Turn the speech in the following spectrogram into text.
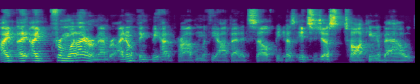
I, I I from what I remember, I don't think we had a problem with the op-ed itself because it's just talking about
